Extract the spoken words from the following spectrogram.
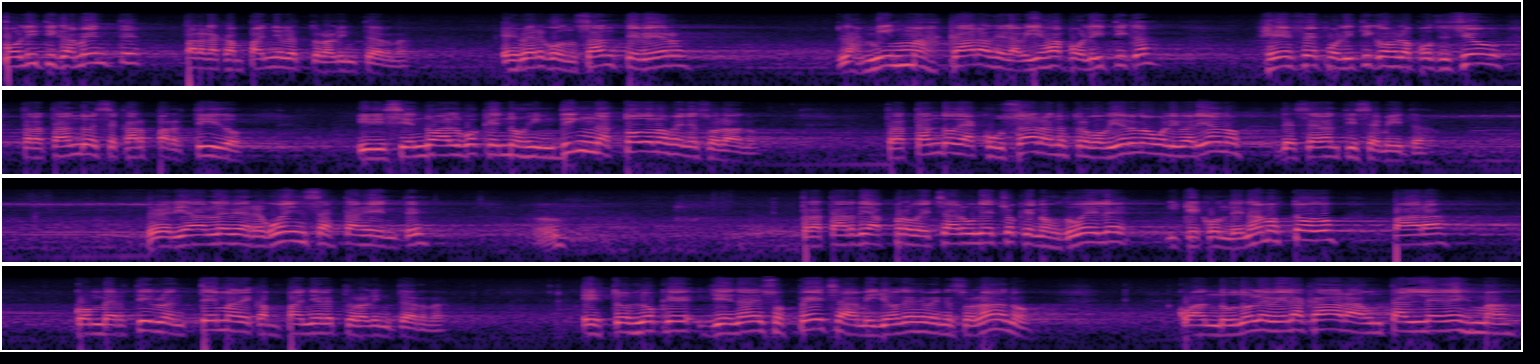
políticamente para la campaña electoral interna. Es vergonzante ver las mismas caras de la vieja política jefes políticos de la oposición tratando de secar partido y diciendo algo que nos indigna a todos los venezolanos, tratando de acusar a nuestro gobierno bolivariano de ser antisemita. Debería darle vergüenza a esta gente, tratar de aprovechar un hecho que nos duele y que condenamos todos para convertirlo en tema de campaña electoral interna. Esto es lo que llena de sospecha a millones de venezolanos cuando uno le ve la cara a un tal Ledesma,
